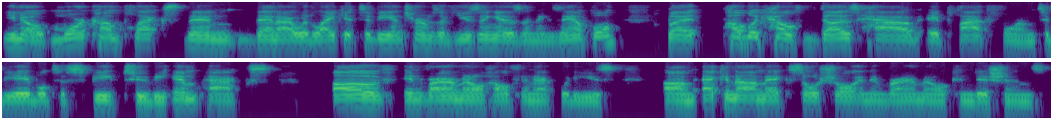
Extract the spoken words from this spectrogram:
you know more complex than than I would like it to be in terms of using it as an example. But public health does have a platform to be able to speak to the impacts of environmental health inequities um, economic, social, and environmental conditions,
